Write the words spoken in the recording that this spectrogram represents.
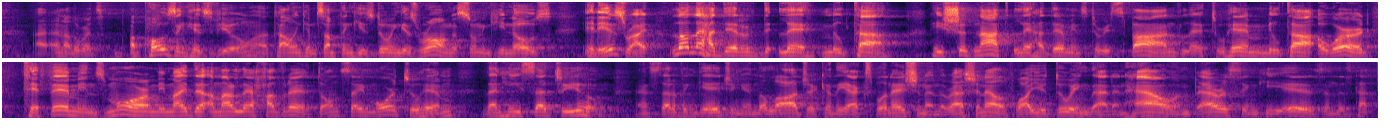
in other words, opposing his view, uh, telling him something he's doing is wrong, assuming he knows it is right. Lo lehadir le milta. He should not, lehadir means to respond, le to him, milta, a word. Tefe means more, mimayde amar. Don't say more to him than he said to you. instead of engaging in the logic and the explanation and the rationale of why you're doing that and how embarrassing he is and this kind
